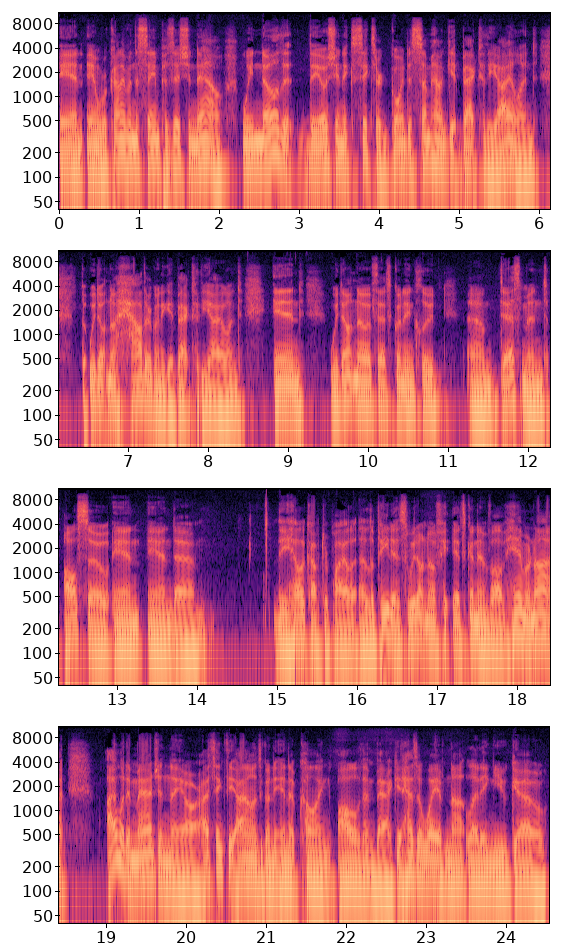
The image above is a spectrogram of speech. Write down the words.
And and we're kind of in the same position now. We know that the Oceanic Six are going to somehow get back to the island, but we don't know how they're going to get back to the island, and we don't know if that's going to include um, Desmond also and and um, the helicopter pilot uh, Lapidus. We don't know if it's going to involve him or not. I would imagine they are. I think the island's going to end up calling all of them back. It has a way of not letting you go,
